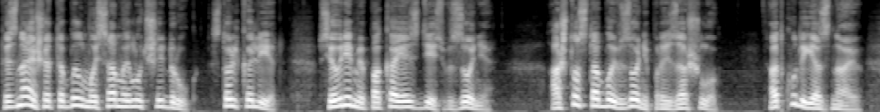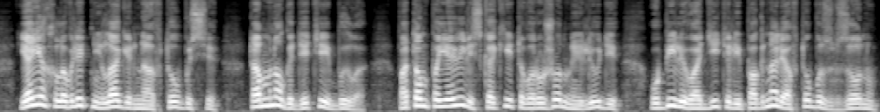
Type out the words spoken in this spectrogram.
Ты знаешь, это был мой самый лучший друг. Столько лет. Все время, пока я здесь, в зоне. А что с тобой в зоне произошло? Откуда я знаю? Я ехала в летний лагерь на автобусе. Там много детей было. Потом появились какие-то вооруженные люди, убили водителей, погнали автобус в зону.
